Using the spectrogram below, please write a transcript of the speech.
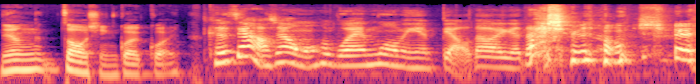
那样造型怪怪的。可是这样好像我们会不会莫名的表到一个大学同学？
